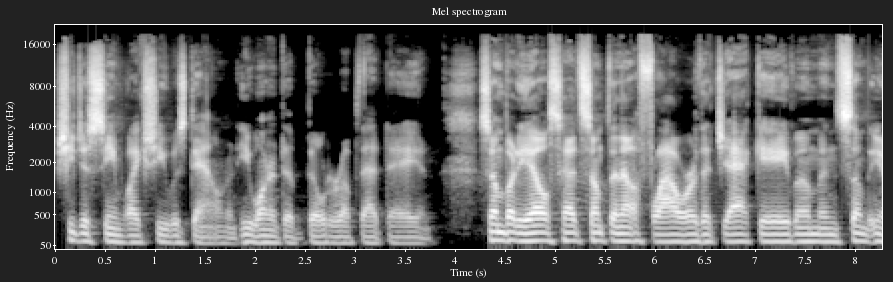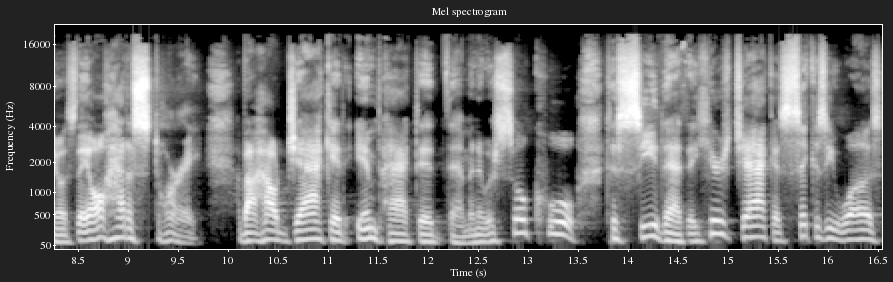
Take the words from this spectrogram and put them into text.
she just seemed like she was down and he wanted to build her up that day. And somebody else had something, a flower that Jack gave them, and some, you know, they all had a story about how Jack had impacted them. And it was so cool to see that. That here's Jack, as sick as he was,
